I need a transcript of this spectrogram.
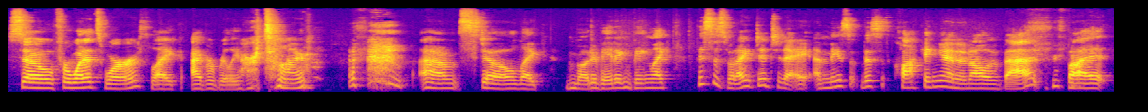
So for what it's worth, like I have a really hard time um, still like motivating being like this is what I did today and these this is clocking in and all of that. But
